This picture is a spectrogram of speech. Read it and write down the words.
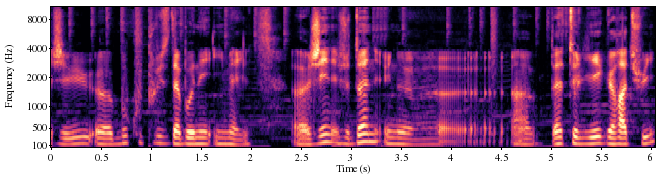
j'ai eu euh, beaucoup plus d'abonnés email. je donne un atelier gratuit.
